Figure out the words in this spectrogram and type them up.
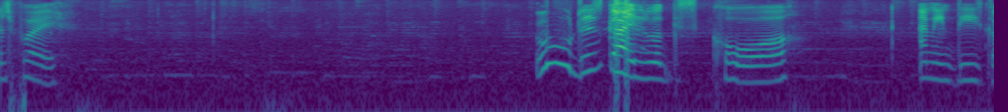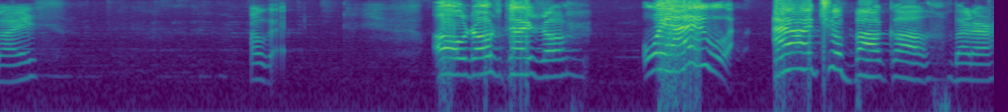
let's play Ooh, this guy looks cool. I mean, these guys. Okay. Oh, those guys are. Wait, I I like Chewbacca better.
